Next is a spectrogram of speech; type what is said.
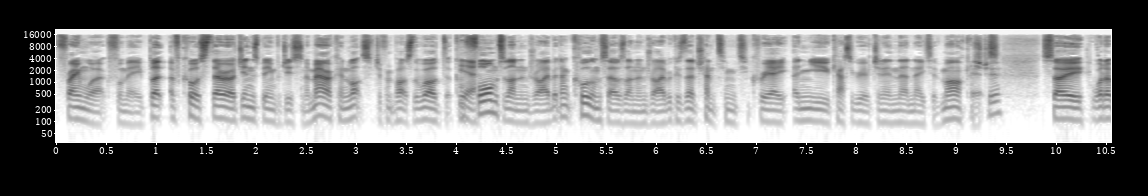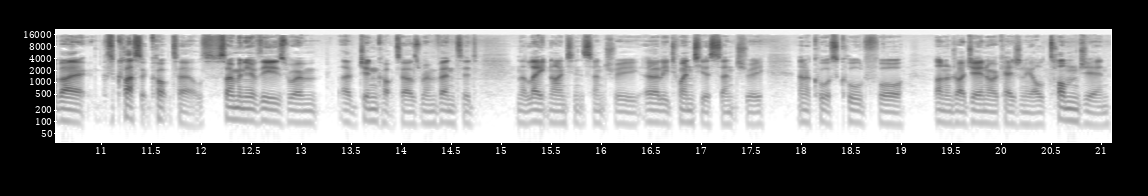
framework for me. But of course, there are gins being produced in America and lots of different parts of the world that conform yeah. to London Dry, but don't call themselves London Dry because they're attempting to create a new category of gin in their native markets. So, what about classic cocktails? So many of these were uh, gin cocktails were invented in the late 19th century, early 20th century, and of course called for London Dry gin or occasionally Old Tom gin.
